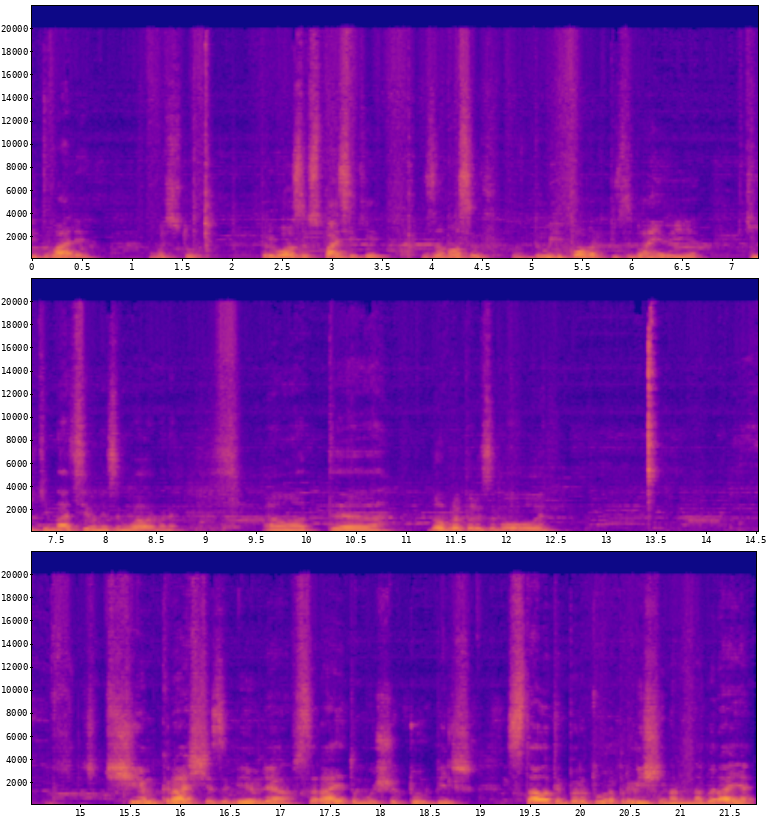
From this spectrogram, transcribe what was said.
підвалі. Ось тут. Привозив з пасіки, заносив в другий поверх під землею і в тій кімнаті вони зимували мене. От, е, добре перезимовували. Чим краще зимівля в сараї, тому що тут більш стала температура. Приміщення набирає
